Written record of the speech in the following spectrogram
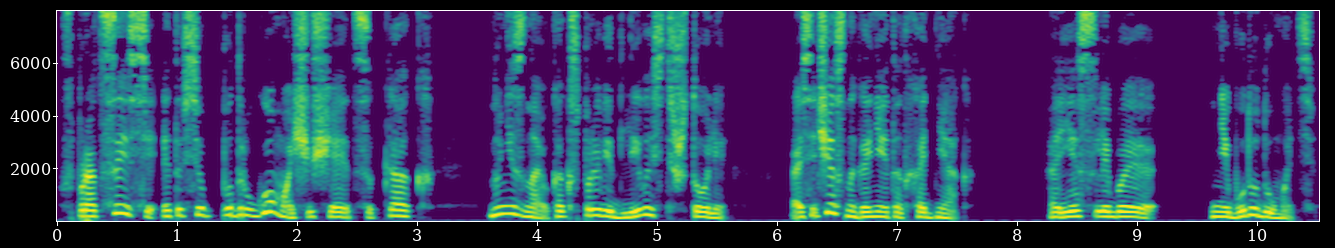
В процессе это все по-другому ощущается, как... Ну, не знаю, как справедливость, что ли — а сейчас нагоняет отходняк. А если бы... не буду думать.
